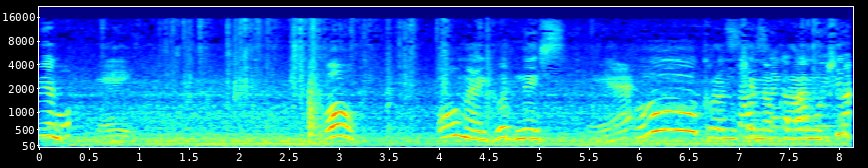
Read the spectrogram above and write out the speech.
Yan. Okay. Oh. Oh my goodness. There. Oh, crunchy Sounds na like crunchy.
